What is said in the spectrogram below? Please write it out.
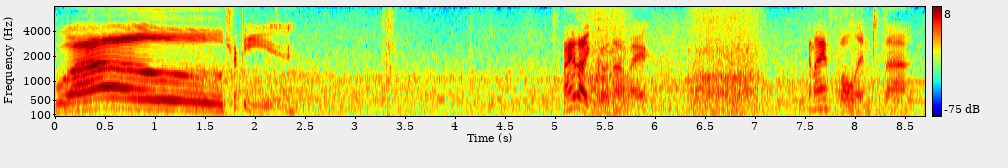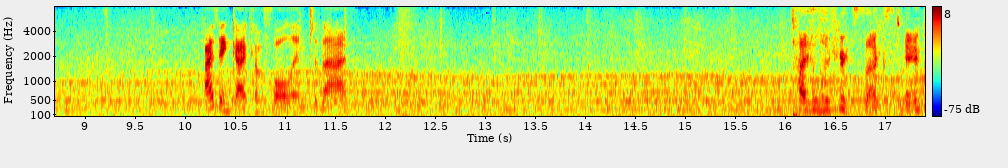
Wow, trippy. I like go that way. Can I fall into that? I think I can fall into that. Title of your sex tape.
